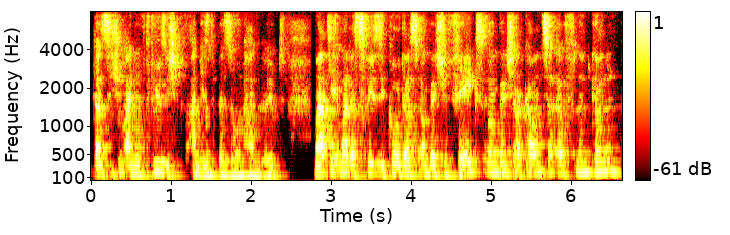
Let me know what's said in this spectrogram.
dass es sich um eine physisch anwesende Person handelt. Man hat ja immer das Risiko, dass irgendwelche Fakes irgendwelche Accounts eröffnen können.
